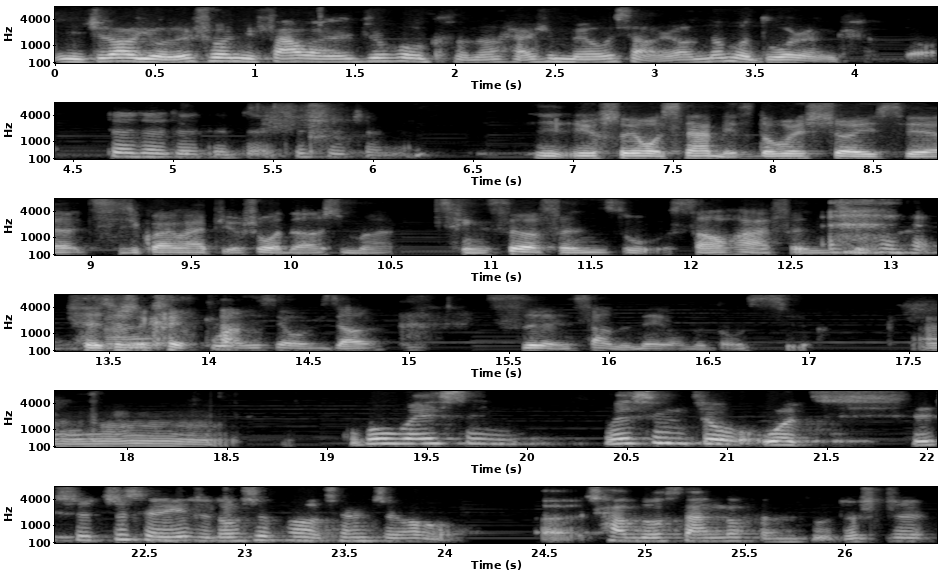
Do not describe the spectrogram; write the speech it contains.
你知道，有的时候你发完了之后，可能还是没有想让那么多人看到。对对对对对，这是真的。因因所以我现在每次都会设一些奇奇怪怪，比如说我的什么情色分组、骚话分组，这就是可以 看一些我比较私人向的内容的东西。嗯，不过微信，微信就我其实之前一直都是朋友圈只有呃差不多三个分组，就是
